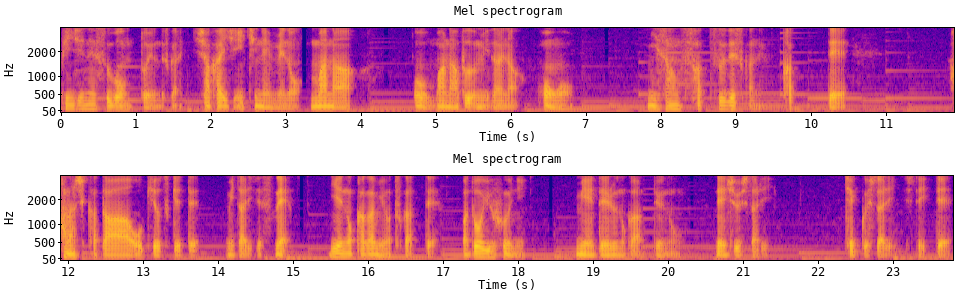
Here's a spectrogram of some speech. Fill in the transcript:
ビジネス本というんですかね、社会人1年目のマナーを学ぶみたいな本を2、3冊ですかね、買って、話し方を気をつけてみたりですね、家の鏡を使って、まあ、どういう風に見えているのかっていうのを練習したり、チェックしたりしていて、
